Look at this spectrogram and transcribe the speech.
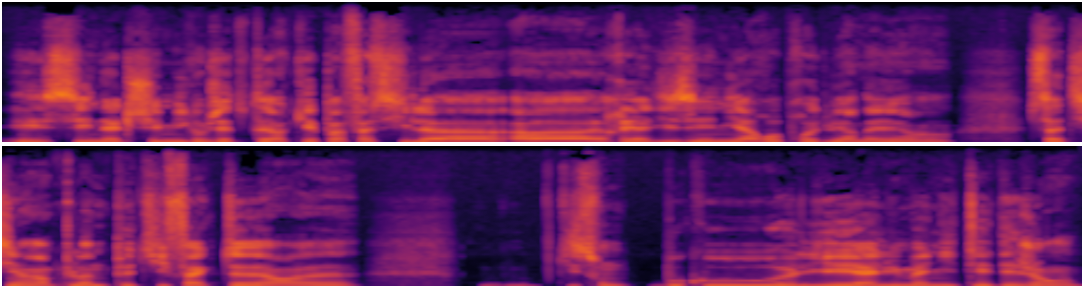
Et c'est une alchimie, comme je disais tout à l'heure, qui est pas facile à, à réaliser ni à reproduire d'ailleurs. hein. Ça tient à plein de petits facteurs. euh, qui sont beaucoup liés à l'humanité des gens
